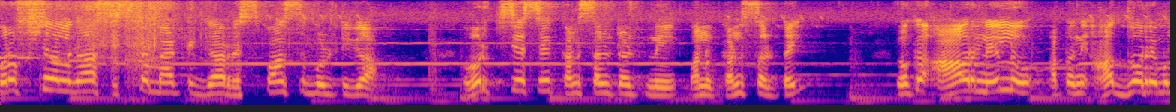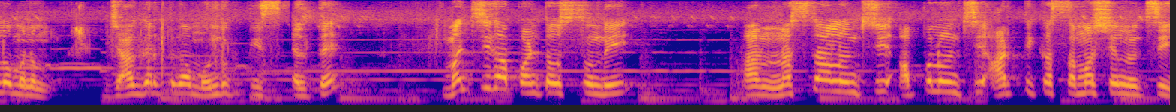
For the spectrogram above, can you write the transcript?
ప్రొఫెషనల్గా సిస్టమేటిక్గా రెస్పాన్సిబిలిటీగా వర్క్ చేసే కన్సల్టెంట్ని మనం కన్సల్ట్ అయ్యి ఒక ఆరు నెలలు అతని ఆధ్వర్యంలో మనం జాగ్రత్తగా ముందుకు తీసుకెళ్తే మంచిగా పంట వస్తుంది. ఆ నష్టాల నుంచి అప్పుల నుంచి ఆర్థిక సమస్యల నుంచి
